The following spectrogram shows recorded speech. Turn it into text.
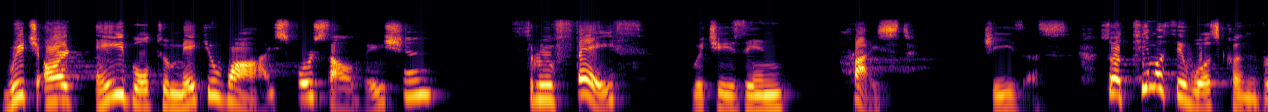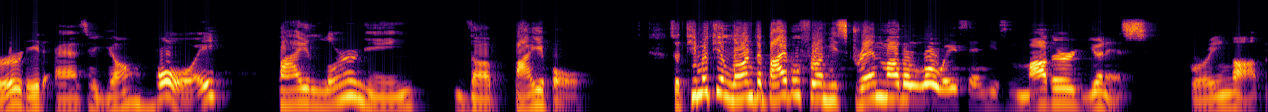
which are able to make you wise for salvation through faith, which is in Christ Jesus. So Timothy was converted as a young boy by learning the Bible. So Timothy learned the Bible from his grandmother Lois and his mother Eunice growing up.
